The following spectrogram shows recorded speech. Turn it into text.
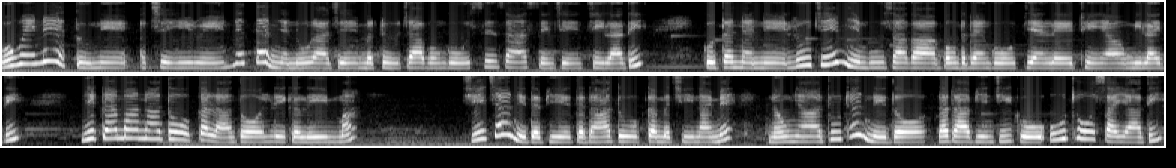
ဝဝေနှင့်သူနှင့်အချစ်ရေးတွင်နှစ်သက်မျက်နှိုးရာချင်းမတူကြပုံကိုစဉ်းစားဆင်ခြင်ကြည်လာသည်ကိုတက်နှံနှင့်လူချင်းမြင်ဘူးစားကပုံတံကိုပြန်လဲထင်ရောက်မိလိုက်သည် မြေကမ်းမနာသို့ကပ်လာသောလှေကလေးမှာရေကျနေသဖြင့်တရားသို့ကပ်မချီနိုင်မဲနှုံများထူထပ်နေသောလက်တာပြင်ကြီးကိုဥထိုးဆိုင်ရသည်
